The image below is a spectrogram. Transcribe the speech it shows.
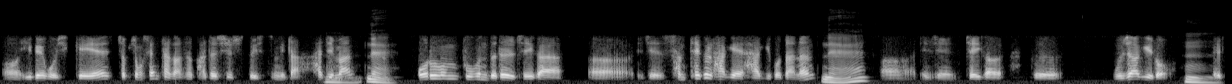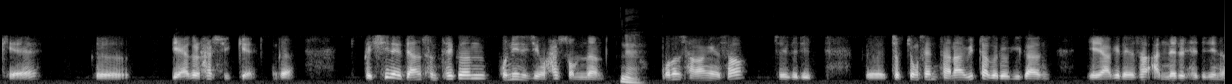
어 250개의 접종 센터 가서 받으실 수도 있습니다. 하지만 음. 네. 그런 부분들을 저희가 어 이제 선택을 하게 하기보다는 네. 어 이제 저희가 그 무작위로 음. 이렇게 그 예약을 할 수 있게 그러니까 백신에 대한 선택은 본인이 지금 할 수 없는 네. 그런 상황에서 저희들이 그 접종센터나 위탁 의료기관 예약에 대해서 안내를 해드리는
